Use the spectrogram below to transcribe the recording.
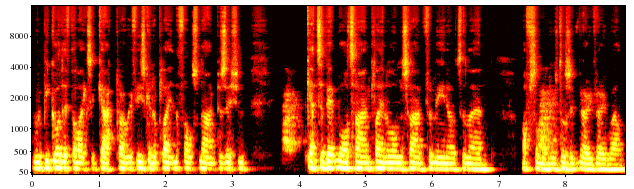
It would be good if the likes of Gakpo, if he's going to play in the false nine position, gets a bit more time playing alongside Firmino to learn off someone who does it very, very well.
